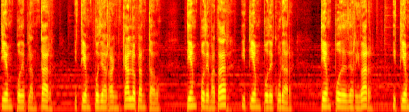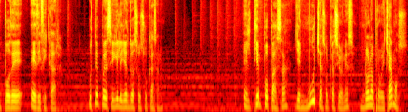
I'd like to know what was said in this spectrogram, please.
tiempo de plantar y tiempo de arrancar lo plantado, tiempo de matar y tiempo de curar, tiempo de derribar y tiempo de edificar. Usted puede seguir leyendo eso en su casa, ¿no? El tiempo pasa y en muchas ocasiones no lo aprovechamos.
